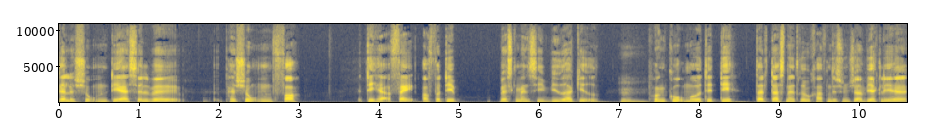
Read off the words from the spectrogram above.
relationen, det er selve passionen for det her fag, og for det, hvad skal man sige, videregivet Mm. på en god måde. Det er det, der, der sådan er drivkraften. Det synes jeg er virkelig øh,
